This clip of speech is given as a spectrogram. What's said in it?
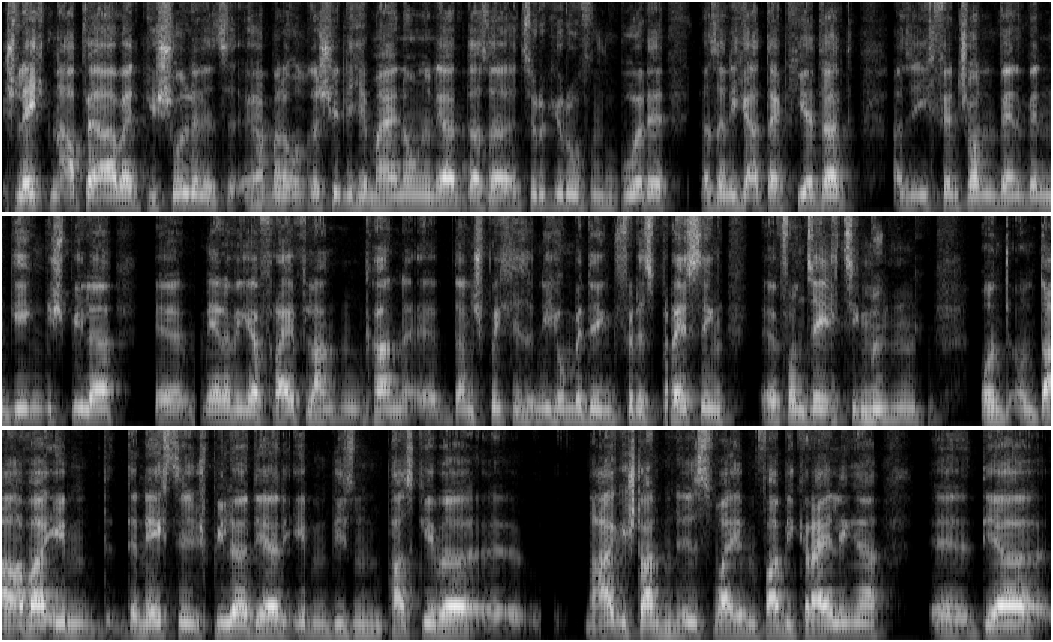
schlechten Abwehrarbeit geschuldet. Jetzt hört man da unterschiedliche Meinungen, ja, dass er zurückgerufen wurde, dass er nicht attackiert hat. Also ich finde schon, wenn, wenn ein Gegenspieler äh, mehr oder weniger frei flanken kann, äh, dann spricht es nicht unbedingt für das Pressing äh, von 60 München. Und, und da war eben der nächste Spieler, der eben diesem Passgeber äh, nahegestanden ist, war eben Fabi Greilinger, äh, der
